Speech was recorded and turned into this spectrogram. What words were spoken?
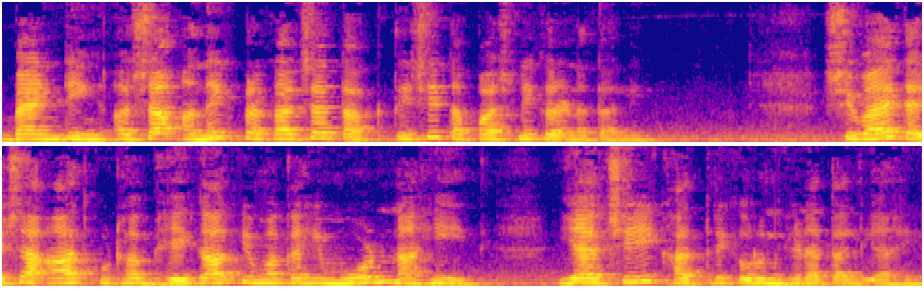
बँडिंग अशा अनेक प्रकारच्या ताकदीची तपासणी करण्यात आली. शिवाय त्याच्या आत कुठं भेगा किंवा काही मोड नाहीत याचीही खात्री करून घेण्यात आली आहे.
